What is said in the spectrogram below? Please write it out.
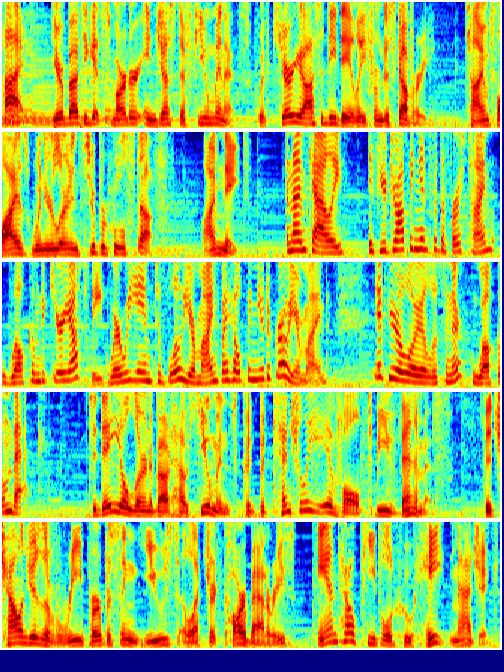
Hi, you're about to get smarter in just a few minutes with Curiosity Daily from Discovery. Time flies when you're learning super cool stuff. I'm Nate. And I'm Callie. If you're dropping in for the first time, welcome to Curiosity, where we aim to blow your mind by helping you to grow your mind. If you're a loyal listener, welcome back. Today you'll learn about how humans could potentially evolve to be venomous, the challenges of repurposing used electric car batteries, and how people who hate magic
